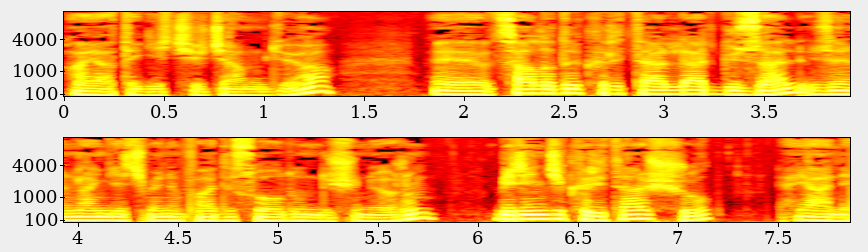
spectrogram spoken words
hayata geçireceğim diyor. Ee, sağladığı kriterler güzel, üzerinden geçmenin faydası olduğunu düşünüyorum. Birinci kriter şu, yani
